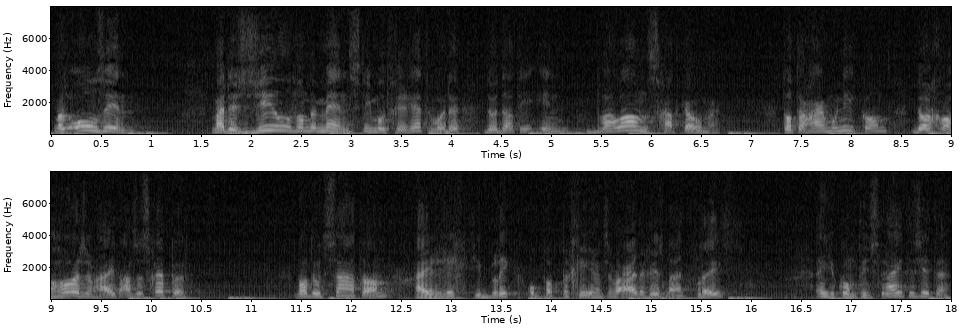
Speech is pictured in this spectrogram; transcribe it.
Maar dat is onzin. Maar de ziel van de mens, die moet gered worden doordat hij in balans gaat komen. Tot de harmonie komt door gehoorzaamheid aan zijn schepper. Wat doet Satan? Hij richt je blik op wat begerenswaardig is naar het vlees. En je komt in strijd te zitten.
